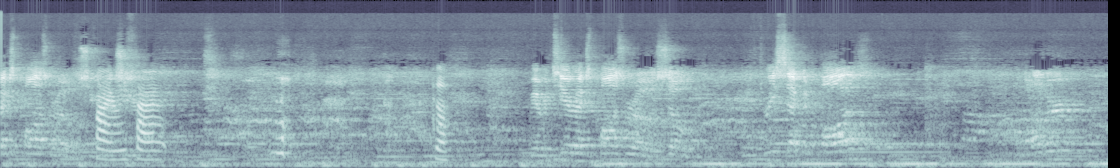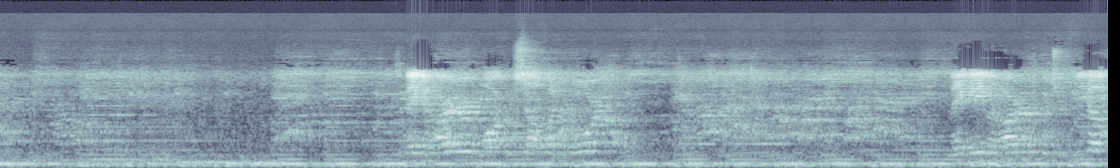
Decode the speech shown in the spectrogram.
TRX pause rows. Fire, restart. Go. We have a TRX pause rows. So we have three second pause. Longer. To make it harder, walk yourself on the board. Make it even harder, put your feet up.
